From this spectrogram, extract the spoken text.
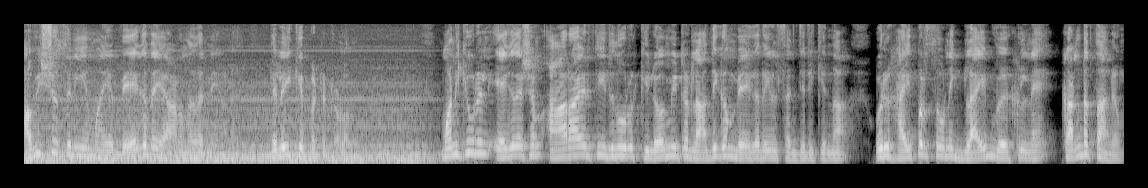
അവിശ്വസനീയമായ വേഗതയാണെന്ന് തന്നെയാണ് തെളിയിക്കപ്പെട്ടിട്ടുള്ളത്. മണിക്കൂറിൽ ഏകദേശം ആറായിരത്തി ഇരുന്നൂറ് കിലോമീറ്ററിലധികം വേഗതയിൽ സഞ്ചരിക്കുന്ന ഒരു ഹൈപ്പർസോണിക് ഗ്ലൈഡ് വെഹിക്കിളിനെ കണ്ടെത്താനും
